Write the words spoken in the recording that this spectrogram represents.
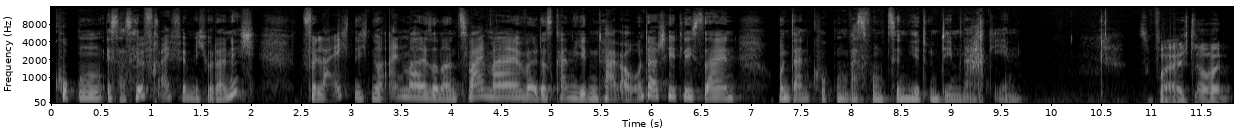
gucken, ist das hilfreich für mich oder nicht. Vielleicht nicht nur einmal, sondern zweimal, weil das kann jeden Tag auch unterschiedlich sein. Und dann gucken, was funktioniert und dem nachgehen. Super. Ich glaube,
